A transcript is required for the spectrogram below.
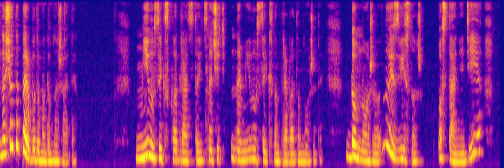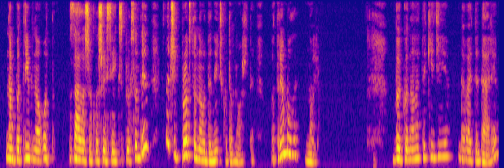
На що тепер будемо домножати? Мінус х квадрат стоїть, значить, на мінус х нам треба домножити. Домножили. Ну і, звісно ж, остання дія. Нам потрібно, от залишок лишився х плюс 1, значить, просто на одиничку домножити. Отримали 0. Виконали такі дії. Давайте далі.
